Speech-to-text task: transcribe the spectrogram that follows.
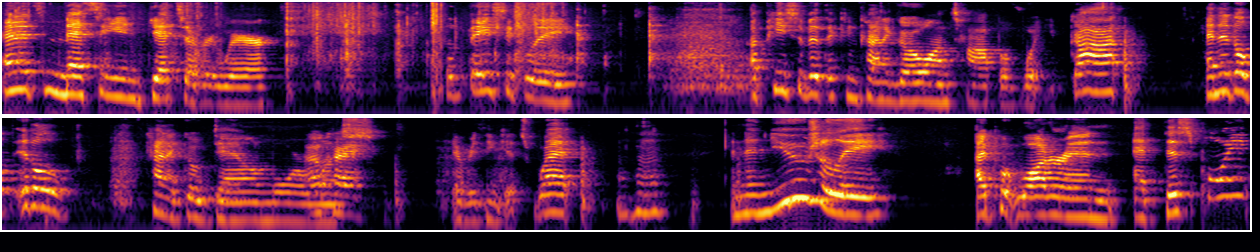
And it's messy and gets everywhere. So basically, a piece of it that can kind of go on top of what you've got, and it'll it'll kind of go down more Okay. once everything gets wet. Mm-hmm. And then usually I put water in at this point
